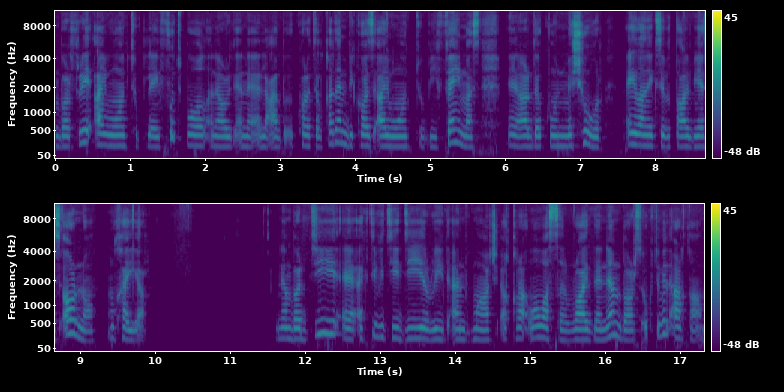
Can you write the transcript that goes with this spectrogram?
Number three I want to play football أنا أريد أن ألعب كرة القدم because I want to be famous يعني أريد أكون مشهور أيضا يكتب الطالب yes or no مخير Number D uh, activity D read and march اقرأ ووصل write the numbers اكتب الأرقام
